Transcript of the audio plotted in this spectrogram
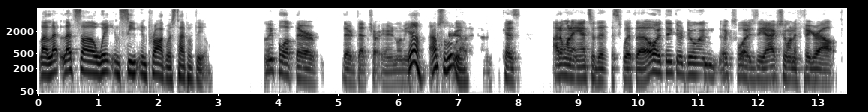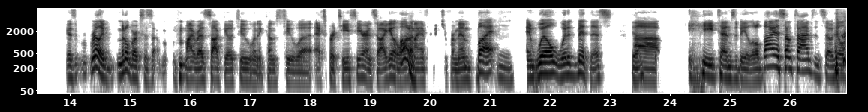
like let let's uh wait and see in progress type of deal? Let me pull up their their depth chart here and let me yeah absolutely because I don't want to answer this with, uh, oh, I think they're doing X, Y, Z. I actually want to figure out because really Middlebrooks is my Red Sox go to when it comes to uh, expertise here, and so I get a lot oh. of my information from him. But mm. and Will would admit this, yeah. uh, he tends to be a little biased sometimes, and so he'll.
